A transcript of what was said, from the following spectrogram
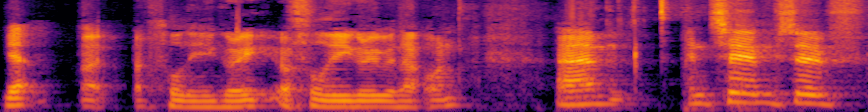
Yeah, I, I fully agree. I fully agree with that one. Um, in terms of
